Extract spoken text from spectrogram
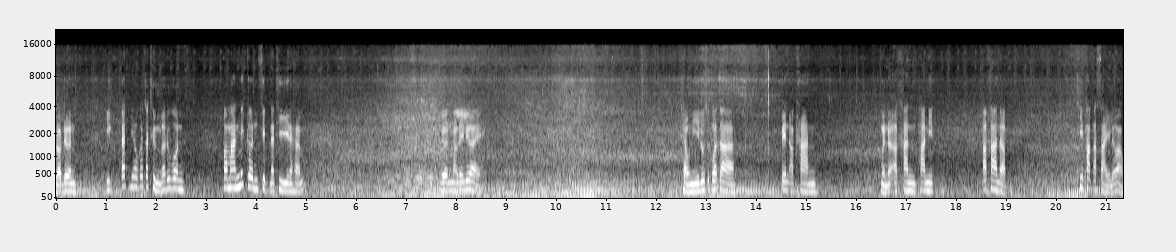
เราเดินอีกแป๊บเดียวก็จะถึงแล้วทุกคน ประมาณไม่เกินสิบนาทีนะครับ เดินมาเรื่อยๆ แถวนี้รู้สึกว่าจะเป็นอาคาร เหมือนอาคารพาณิชย์ อาคารแบบ ที่พักอาศัยหรือเปล่า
